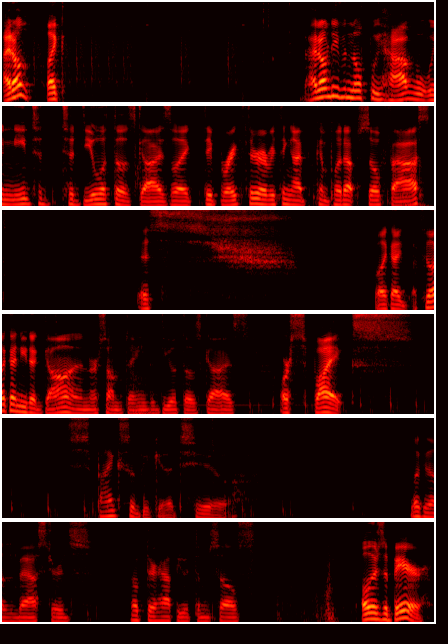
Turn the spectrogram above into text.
I don't, like... I don't even know if we have what we need to, to deal with those guys. Like, they break through everything I can put up so fast. It's... Like, I, I feel like I need a gun or something to deal with those guys. Or spikes. Spikes would be good, too. Look at those bastards. Hope they're happy with themselves. Oh, there's a bear.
